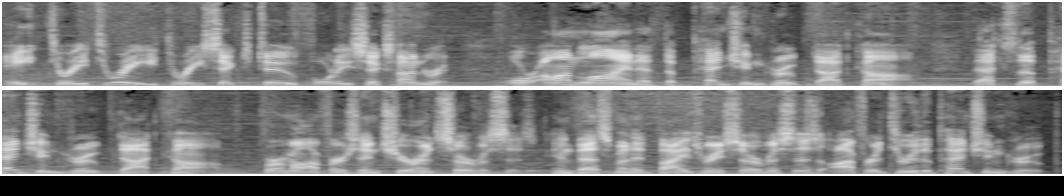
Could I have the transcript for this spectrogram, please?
833 362 4600, or online at thepensiongroup.com. That's thepensiongroup.com. Firm offers insurance services, investment advisory services offered through the Pension Group.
